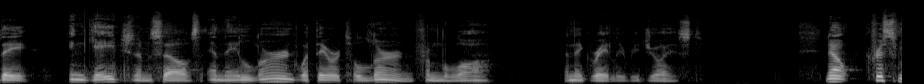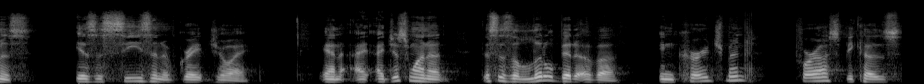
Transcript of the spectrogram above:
they engaged themselves and they learned what they were to learn from the law, and they greatly rejoiced. Now, Christmas is a season of great joy. And I, I just want to, this is a little bit of a encouragement for us because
